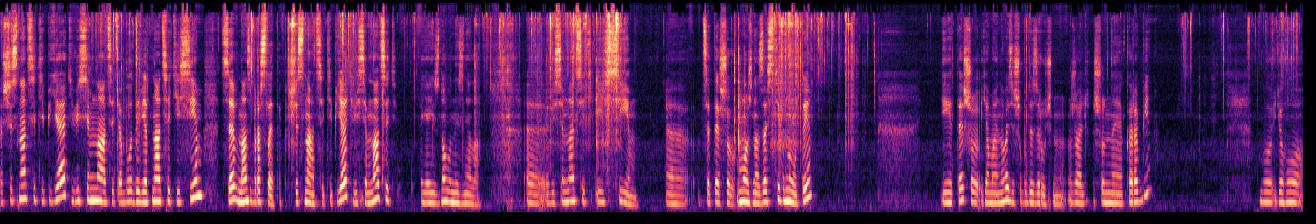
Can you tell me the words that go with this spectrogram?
16,5, 18 або 19,7 це в нас браслетик. 16,5, 18, я її знову не зняла. Е, 18,7 е, це те, що можна застібнути. І те, що я маю на увазі, що буде зручно. Жаль, що не карабін, бо його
